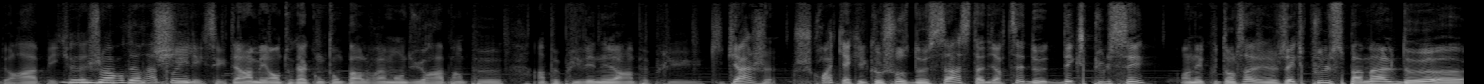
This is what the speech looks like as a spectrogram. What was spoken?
de rap et a des genre de rap, chill, oui. etc. Mais en tout cas, quand on parle vraiment du rap un peu, un peu plus vénère, un peu plus kickage, je crois qu'il y a quelque chose de ça, c'est-à-dire, tu sais, de d'expulser. En écoutant ça, j'expulse pas mal de euh,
